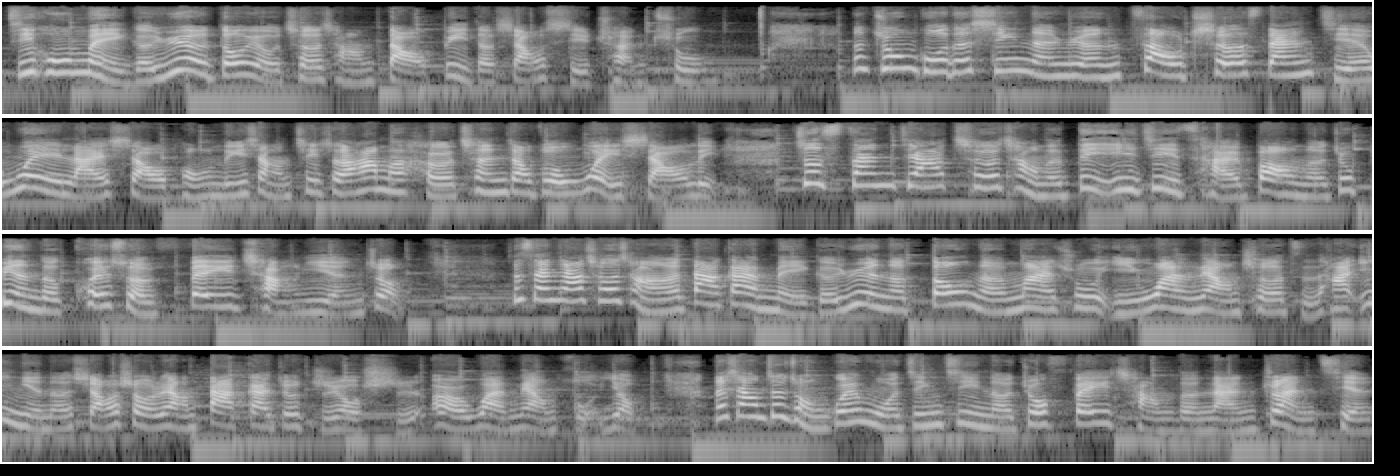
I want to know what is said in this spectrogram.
几乎每个月都有车厂倒闭的消息传出。那中国的新能源造车三杰，蔚来、小鹏、理想汽车，他们合称叫做魏小李。这三家车厂的第一季财报呢，就变得亏损非常严重。这三家车厂呢，大概每个月呢都能卖出一万辆车子，它一年的销售量大概就只有十二万辆左右。那像这种规模经济呢，就非常的难赚钱。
